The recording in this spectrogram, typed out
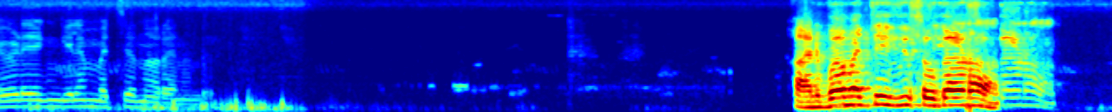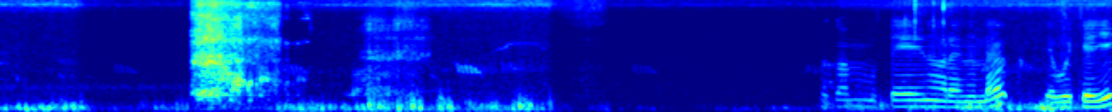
എവിടെയെങ്കിലും വെച്ചെന്ന് പറയുന്നുണ്ട്. അനുഭവം വെച്ച് സുഖാണോ? സുഖം മുത്തേ എന്ന് പറയുന്നുണ്ട് ചേച്ചി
